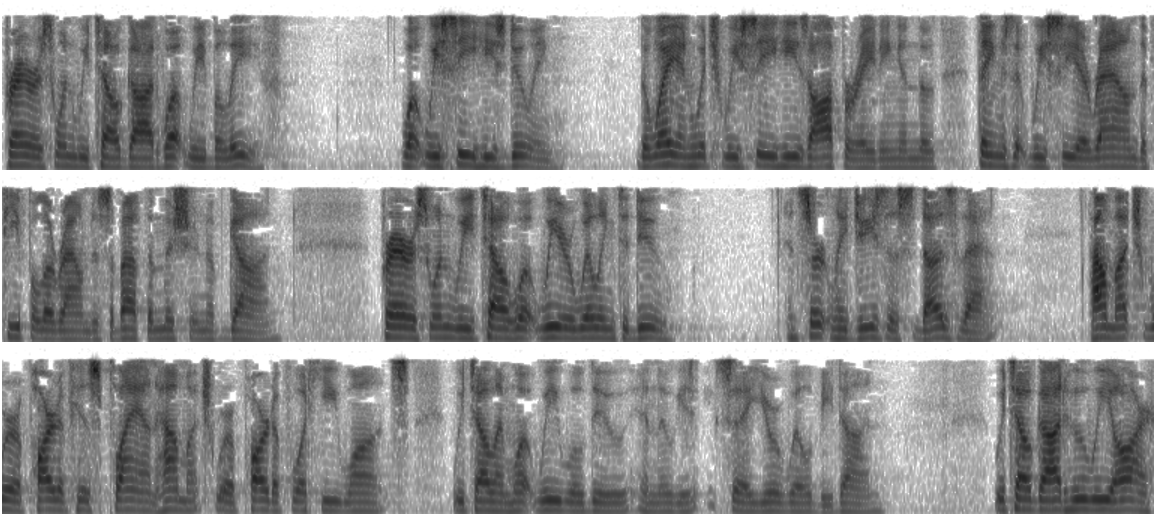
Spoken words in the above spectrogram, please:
Prayer is when we tell God what we believe what we see He's doing, the way in which we see He's operating, and the things that we see around, the people around us, about the mission of God. Prayer is when we tell what we are willing to do. And certainly Jesus does that. How much we're a part of His plan, how much we're a part of what He wants. We tell Him what we will do, and then we say, Your will be done. We tell God who we are.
